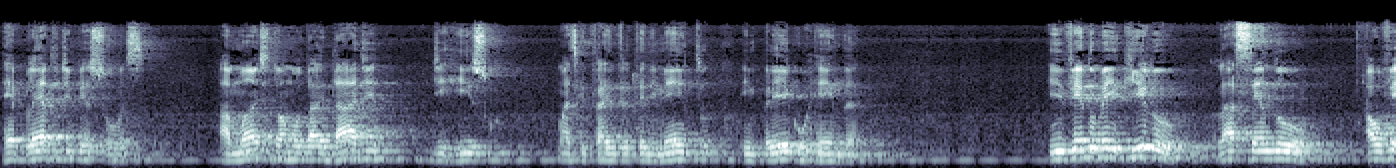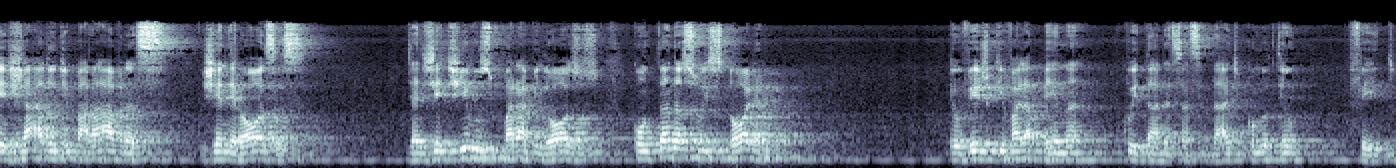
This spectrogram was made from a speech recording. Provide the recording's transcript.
repleto de pessoas, amantes de uma modalidade de risco, mas que traz entretenimento, emprego, renda. E vendo meio quilo lá sendo alvejado de palavras generosas, de adjetivos maravilhosos, contando a sua história, eu vejo que vale a pena cuidar dessa cidade como eu tenho feito.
